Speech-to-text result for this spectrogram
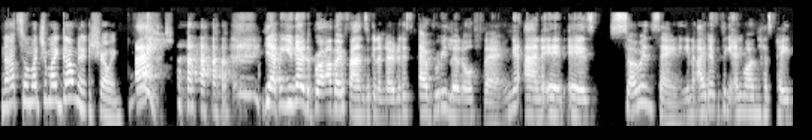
not so much of my gum is showing. Yeah, but you know, the Bravo fans are going to notice every little thing, and it is so insane. I don't think anyone has paid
